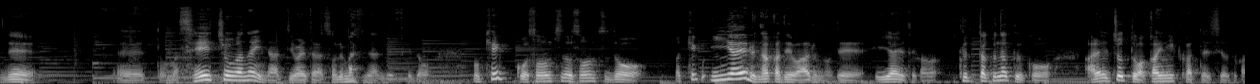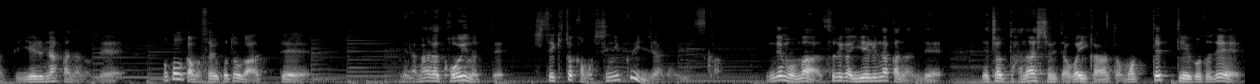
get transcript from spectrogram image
で、えっ、ー、と、まあ、成長がないなって言われたらそれまでなんですけど、もう結構その都度その都度、まあ、結構言い合える中ではあるので、言い合えるというか、屈託なくこう、あれちょっと分かりにくかったですよとかって言える中なので、まあ、今回もそういうことがあって、なかなかこういうのって指摘とかもしにくいじゃないですか。でもまあそれが言える中なんでちょっと話しておいた方がいいかなと思ってっていうことで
